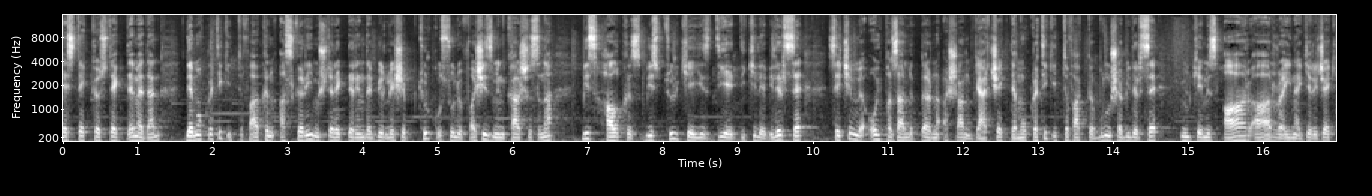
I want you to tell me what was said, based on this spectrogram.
estek köstek demeden Demokratik İttifak'ın asgari müştereklerinde birleşip Türk usulü faşizmin karşısına biz halkız, biz Türkiye'yiz diye dikilebilirse, seçim ve oy pazarlıklarını aşan gerçek demokratik ittifakta buluşabilirse ülkemiz ağır ağır rayına girecek.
